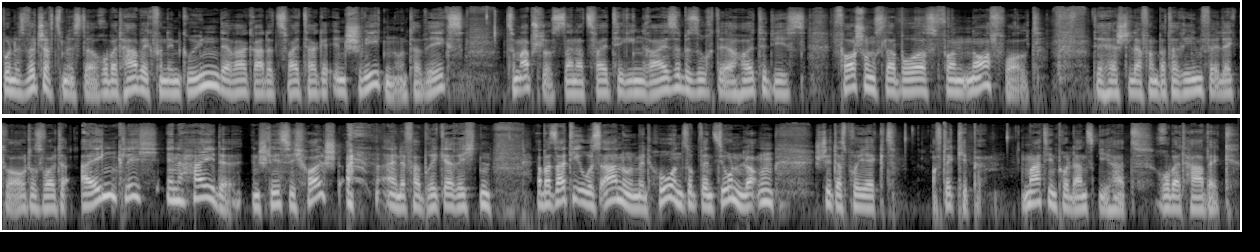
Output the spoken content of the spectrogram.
Bundeswirtschaftsminister Robert Habeck von den Grünen, der war gerade zwei Tage in Schweden unterwegs. Zum Abschluss seiner zweitägigen Reise besuchte er heute das Forschungslabors von Northvolt. Der Hersteller von Batterien für Elektroautos wollte eigentlich in Heide in Schleswig-Holstein eine Fabrik errichten. Aber seit die USA nun mit hohen Subventionen locken, steht das Projekt auf der Kippe. Martin Polanski hat Robert Habeck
